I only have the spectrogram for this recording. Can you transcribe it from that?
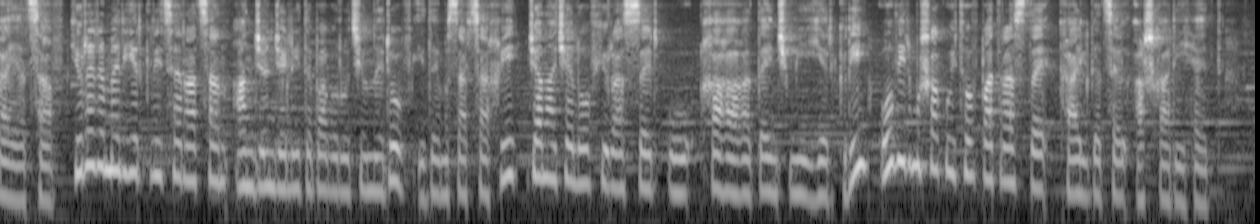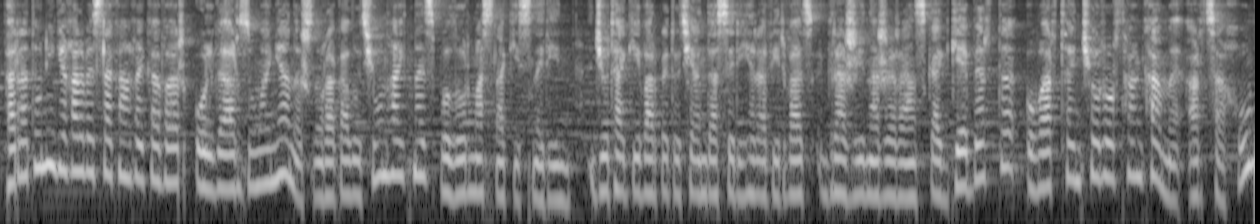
կայացավ։ Հյուրերը մեր երկրից հեռացան անջնջելի տպավորություններով իդեմս Արցախի, ճանաչելով հյուրասեր ու խաղաղատենչ մի երկրի, ով իր մշակույթով պատրաստ է քայլ գցել աշխարհի հետ։ Փառատոնի գեղարվեստական ղեկավար Օլգա Արզումանյանը շնորհակալություն հայտնեց բոլոր մասնակիցներին։ Ջութակի վարպետության դասերի հրավիրված Գրաժինա Ժերանսկա Գեբերտը, ով արդեն 4-րդ անգամ է Արցախում,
